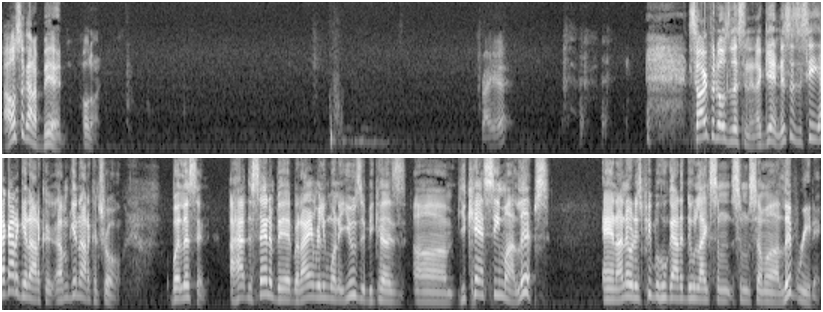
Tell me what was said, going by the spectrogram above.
I also got a bid. Hold on. Right here. Sorry for those listening. Again, this is a, see, I gotta get out of I'm getting out of control. But listen, I have the Santa bed, but I ain't really want to use it because um, you can't see my lips. And I know there's people who got to do like some some some uh, lip reading.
